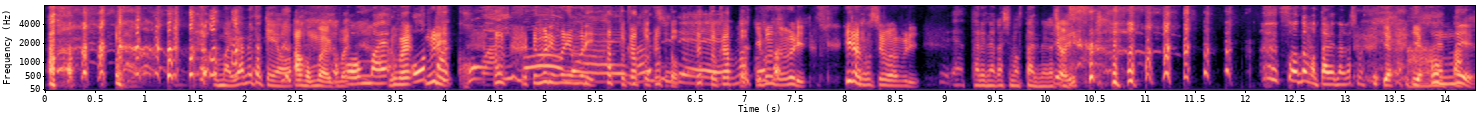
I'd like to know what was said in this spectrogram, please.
お前やめとけよ。あほんまやごめん。お前ごめん。無理。怖いぞ無理無理無理。カットカットカット。カットカット。今の無理。平野翔は無理。いや垂れ流します垂れ流します。そんなもん垂れ流します。いやいやほんで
